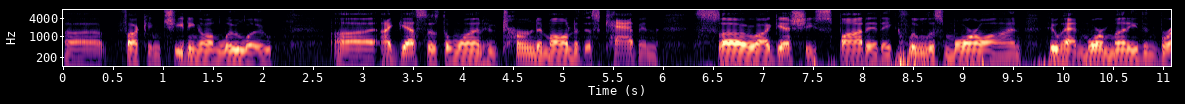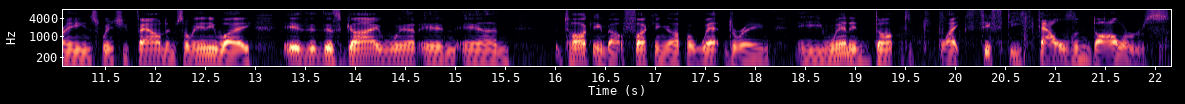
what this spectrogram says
uh, fucking cheating on Lulu. Uh, I guess is the one who turned him on to this cabin. So I guess she spotted a clueless moron who had more money than brains when she found him. So anyway, it, this guy went and and talking about fucking up a wet dream. He went and dumped like fifty thousand dollars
